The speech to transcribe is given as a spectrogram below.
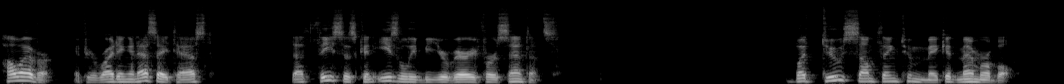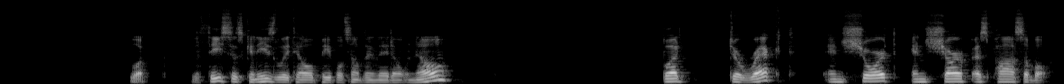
However, if you're writing an essay test, that thesis can easily be your very first sentence. But do something to make it memorable. Look, the thesis can easily tell people something they don't know, but direct and short and sharp as possible.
